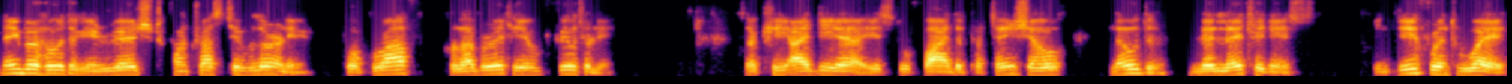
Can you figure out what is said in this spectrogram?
Neighborhood Enriched Contrastive Learning for Graph Collaborative Filtering. The key idea is to find the potential node relatedness in different way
